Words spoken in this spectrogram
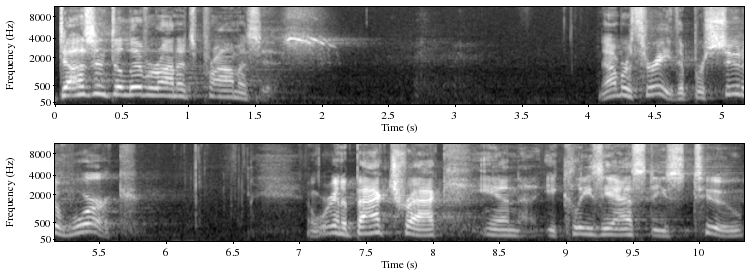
doesn't deliver on its promises. Number three, the pursuit of work and we're going to backtrack in Ecclesiastes 2.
